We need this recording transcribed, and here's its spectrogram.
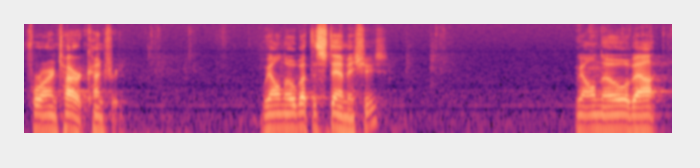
for our entire country. We all know about the STEM issues. We all know about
